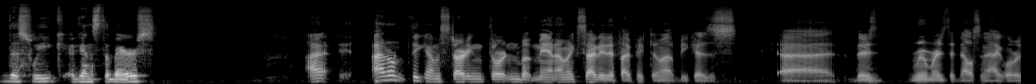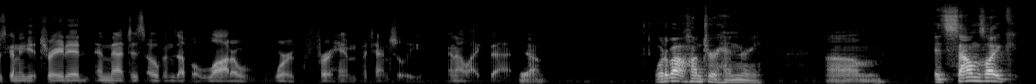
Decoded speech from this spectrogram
this week against the Bears? I I don't think I'm starting Thornton, but man, I'm excited if I picked him up because uh, there's rumors that Nelson Agholor is going to get traded, and that just opens up a lot of work for him potentially, and I like that. Yeah. What about Hunter Henry? Um, it sounds like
